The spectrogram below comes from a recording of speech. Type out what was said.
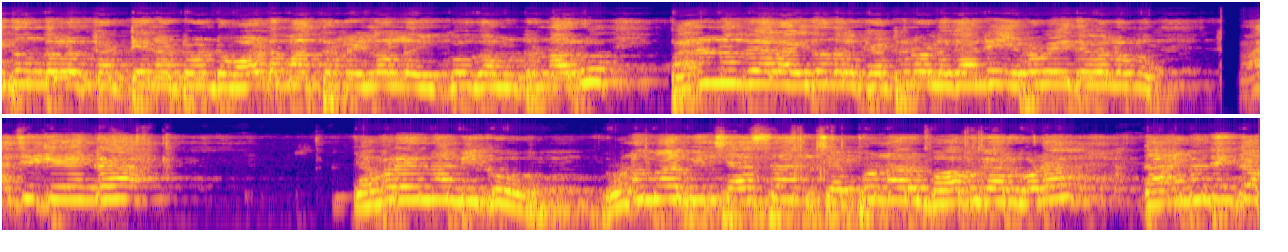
ఐదు వందలు కట్టినటువంటి వాళ్ళు మాత్రమే ఇళ్ళలో ఎక్కువగా ఉంటున్నారు. పన్నెండు వేల ఐదు వందలు కట్టిన వాళ్ళు కానీ ఇరవై ఐదు వేలు రాజకీయంగా ఎవరైనా మీకు రుణమాఫీ చేస్తా అని చెప్పున్నారు బాబు గారు కూడా దాని మీద ఇంకా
